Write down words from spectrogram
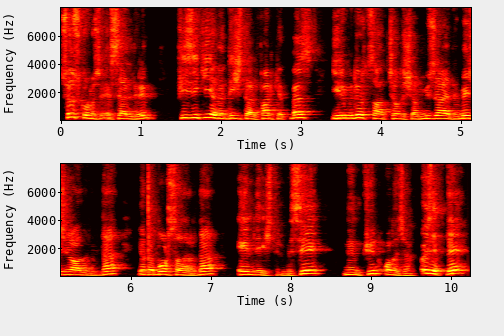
söz konusu eserlerin fiziki ya da dijital fark etmez 24 saat çalışan müzayede mecralarında ya da borsalarda el değiştirmesi mümkün olacak. Özetle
